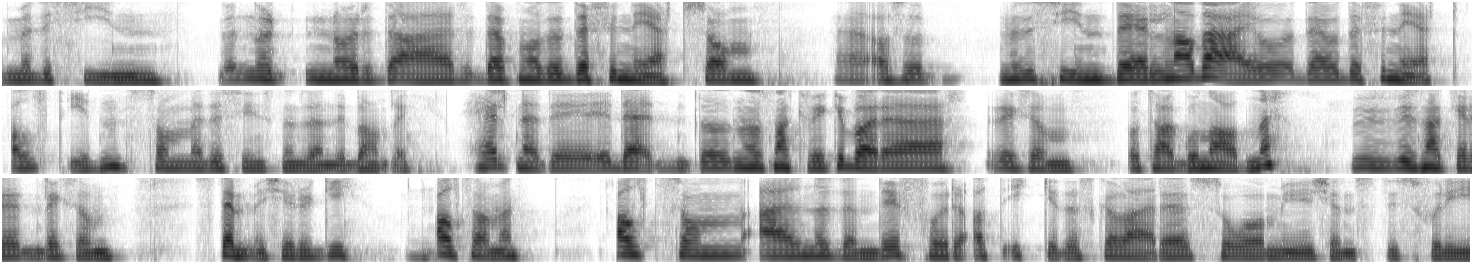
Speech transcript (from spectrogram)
medisin når, når, det er Det er på en måte definert som altså Medisindelen av det er, jo, det er jo definert alt i den som medisinsk nødvendig behandling. Helt ned i det, Nå snakker vi ikke bare liksom, å ta gonadene. Vi snakker liksom stemmekirurgi. Mm. Alt sammen. Alt som er nødvendig for at ikke det skal være så mye kjønnsdysfori,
